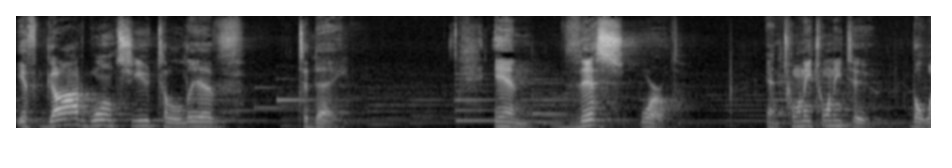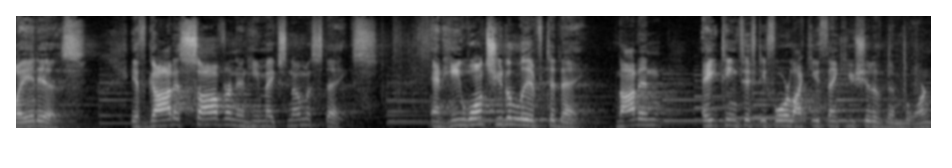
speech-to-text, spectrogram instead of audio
If God wants you to live today in this world, in 2022, the way it is, if God is sovereign and He makes no mistakes, and He wants you to live today, not in 1854 like you think you should have been born,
